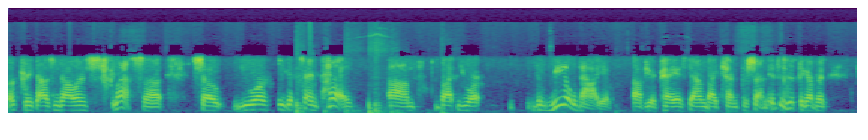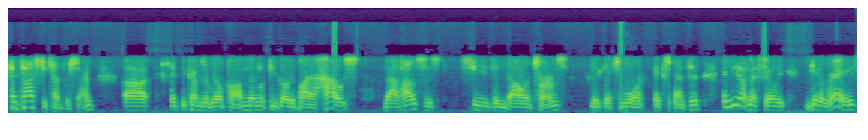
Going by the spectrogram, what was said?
uh, $3,000 less. Uh, so you are you get the same pay, um, but your the real value of your pay is down by 10%. It's as if the government had taxed you 10%. Uh, it becomes a real problem. Then if you go to buy a house, that house is sees in dollar terms. It gets more expensive, and you don't necessarily get a raise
